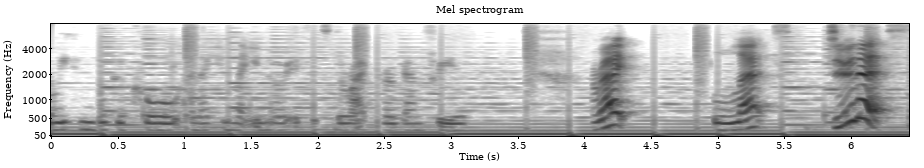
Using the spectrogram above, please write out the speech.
we can book a call and I can let you know if it's the right program for you. All right, let's do this.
